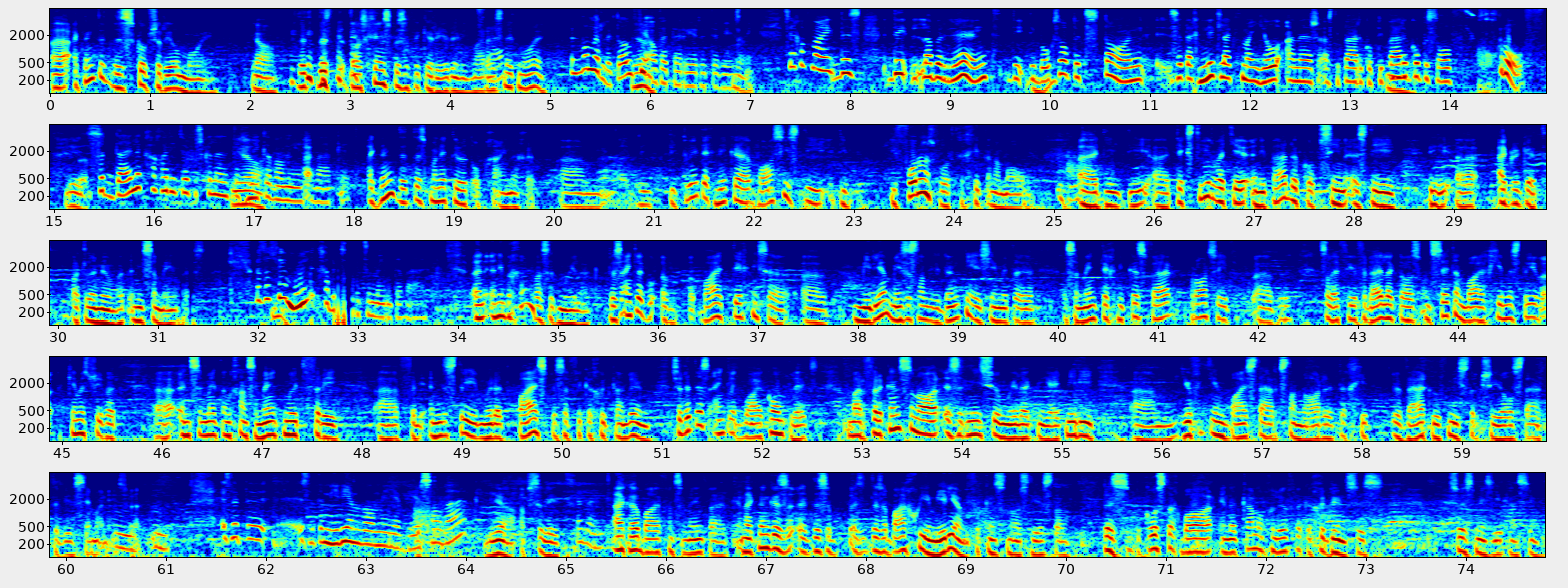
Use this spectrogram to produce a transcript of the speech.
Uh ek dink dit is skulptureel mooi. Ja, dit dis was geen spesifieke rede nie, maar dit is net mooi. Dit is wonderlik. Daar hoef ja. nie altyd 'n rede te wees ja. nie. Sê gou vir my, dis die labirint, die die boks op dit staan, se tegniek lyk vir my heel anders as die perdekop. Die perdekop is half grof. Yes. Verduidelik gou-gou die twee verskillende ja. tegnieke ja. waarmee jy gewerk het. Ek, ek dink dit is maar net hoe dit opgeëindig het. Ehm um, die die twee tegnieke basies die die die vorms word gegiet in 'n mal. Uh die die uh tekstuur wat jy in die perdekop sien is die die uh aggregate wat hulle noem wat in die sement is. Was dit vir jou moeilik geweest om met sement te werk? In in die begin was dit moeilik. Dis eintlik 'n baie tegniese uh medium. Mense sal nie dink nie as jy met 'n 'n sementtegnikus werk, praat sy uh, sal hy vir jou verduidelik daar's ontsettend baie chemistry chemistry wat uh in sement ingaan. Sement moet vir die uh vir die industrie moet dit baie spesifieke goed kan doen. So dit is eintlik baie kompleks, maar vir 'n kunstenaar is dit nie so moeilik nie. Jy het nie die ehm um, jy hoef nie baie sterk standaarde te giet. Jou werk hoef nie struktureel sterk te wees, sê maar nie so. Mm, mm. Is dit 'n is dit 'n medium waarmee jy weer sal werk? Ja, absoluut. Ek hou baie van sementwerk en ek dink is dis 'n dis 'n baie goeie medium vir kunstenaars deesdae. Dis bekostigbaar en dit kan ongelooflike goed doen soos soos mense hier kan sien.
